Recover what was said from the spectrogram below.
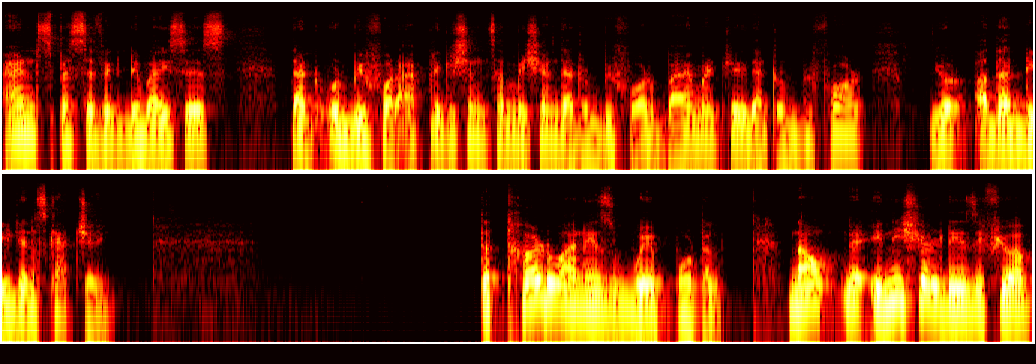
and specific devices that would be for application submission, that would be for biometric, that would be for your other details capturing. The third one is web portal. Now, the initial days, if you have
